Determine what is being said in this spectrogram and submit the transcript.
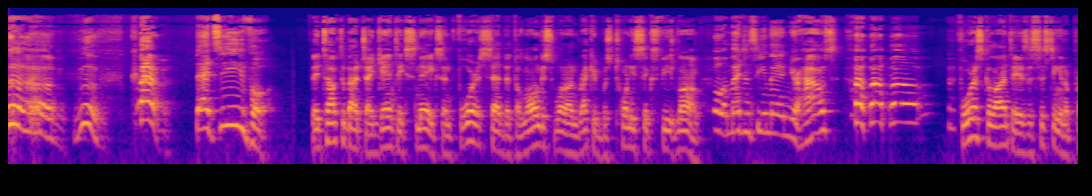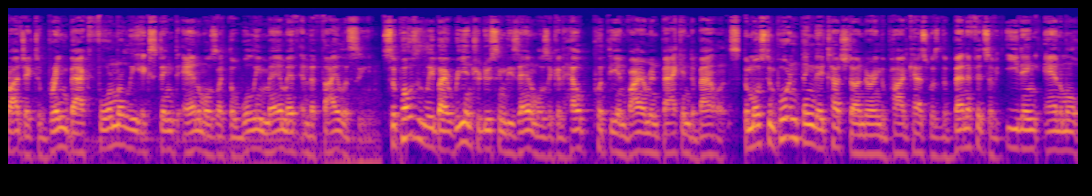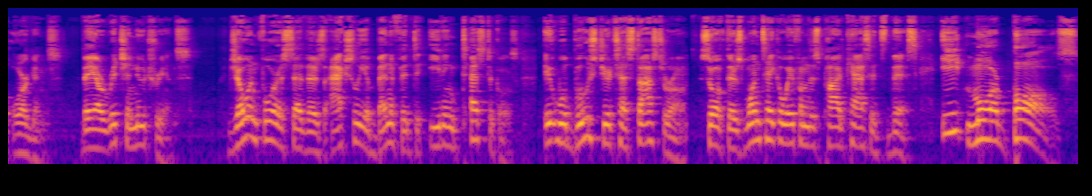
That's evil. They talked about gigantic snakes, and Forrest said that the longest one on record was 26 feet long. Oh, imagine seeing that in your house. Forrest Galante is assisting in a project to bring back formerly extinct animals like the woolly mammoth and the thylacine. Supposedly, by reintroducing these animals, it could help put the environment back into balance. The most important thing they touched on during the podcast was the benefits of eating animal organs. They are rich in nutrients. Joe and Forrest said there's actually a benefit to eating testicles. It will boost your testosterone. So if there's one takeaway from this podcast, it's this eat more balls.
